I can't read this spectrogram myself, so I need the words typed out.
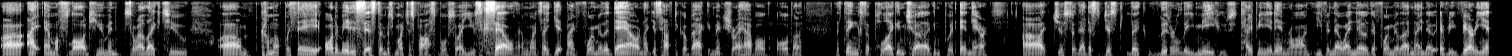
Uh, I am a flawed human, so I like to um, come up with a automated system as much as possible. So I use Excel, and once I get my formula down, I just have to go back and make sure I have all all the the things to plug and chug and put in there. Uh, just so that it's just like literally me who's typing it in wrong, even though I know the formula and I know every variant.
